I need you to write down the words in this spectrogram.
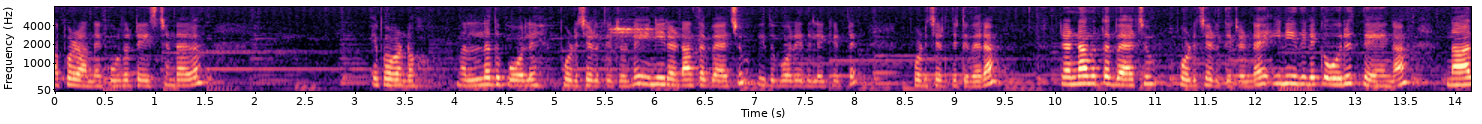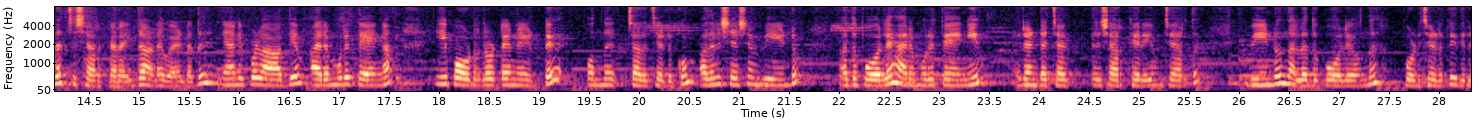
അപ്പോഴാണ് കൂടുതൽ ടേസ്റ്റ് ഉണ്ടാകുക ഇപ്പോൾ കണ്ടോ നല്ലതുപോലെ പൊടിച്ചെടുത്തിട്ടുണ്ട്. ഇനി രണ്ടാമത്തെ ബാച്ചും ഇതുപോലെ ഇതിലേക്കിട്ട് പൊടിച്ചെടുത്തിട്ട് വരാം. രണ്ടാമത്തെ ബാച്ചും പൊടിച്ചെടുത്തിട്ടുണ്ട്. ഇനി ഇതിലേക്ക് ഒരു തേങ്ങ നാലച്ച് ശർക്കര ഇതാണ് വേണ്ടത്. ഞാനിപ്പോൾ ആദ്യം അരമുറി തേങ്ങ ഈ പൗഡറിലോട്ട് തന്നെ ഇട്ട് ഒന്ന് ചതച്ചെടുക്കും. അതിനുശേഷം വീണ്ടും അതുപോലെ അരമുറി തേങ്ങയും രണ്ടച്ച ശർക്കരയും ചേർത്ത് വീണ്ടും നല്ലതുപോലെ ഒന്ന് പൊടിച്ചെടുത്ത് ഇതിൽ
